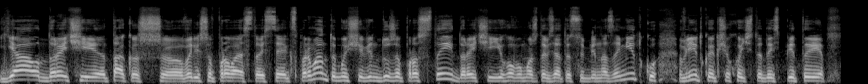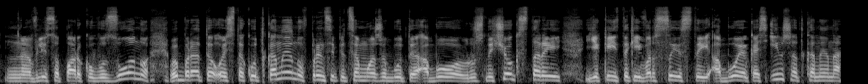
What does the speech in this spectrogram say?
Я, от, до речі, також е, вирішив провести ось цей експеримент, тому що він дуже простий. До речі, його ви можете взяти собі на замітку. Влітку, якщо хочете десь піти в лісопаркову зону, ви берете ось таку тканину. В принципі, це може бути або рушничок старий, який такий ворсистий, або якась інша тканина,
